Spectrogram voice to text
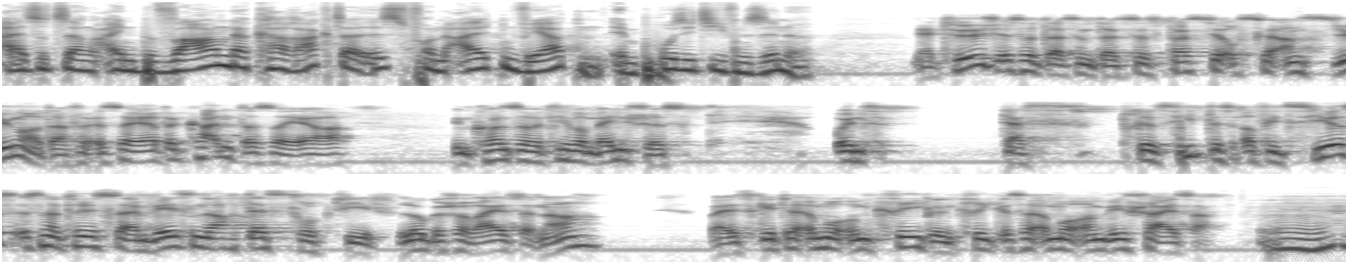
als sozusagen ein bewahrender Charakter ist von alten Werten im positiven Sinne. Natürlich ist er das und das, das passt ja auch zu Ernst Jünger. Dafür ist er ja bekannt, dass er ja ein konservativer Mensch ist. Und das Prinzip des Offiziers ist natürlich seinem Wesen nach destruktiv, logischerweise, ne? Weil es geht ja immer um Krieg und Krieg ist ja immer irgendwie scheiße. Mhm.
